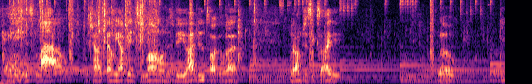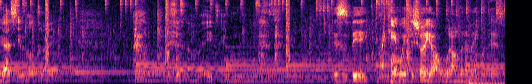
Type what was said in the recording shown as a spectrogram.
dang, it's loud. You're trying to tell me I've been too long on this video. I do talk a lot, but I'm just excited. Well, you guys see what it looks like. this is amazing. This is big. I can't wait to show y'all what I'm gonna make with this.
